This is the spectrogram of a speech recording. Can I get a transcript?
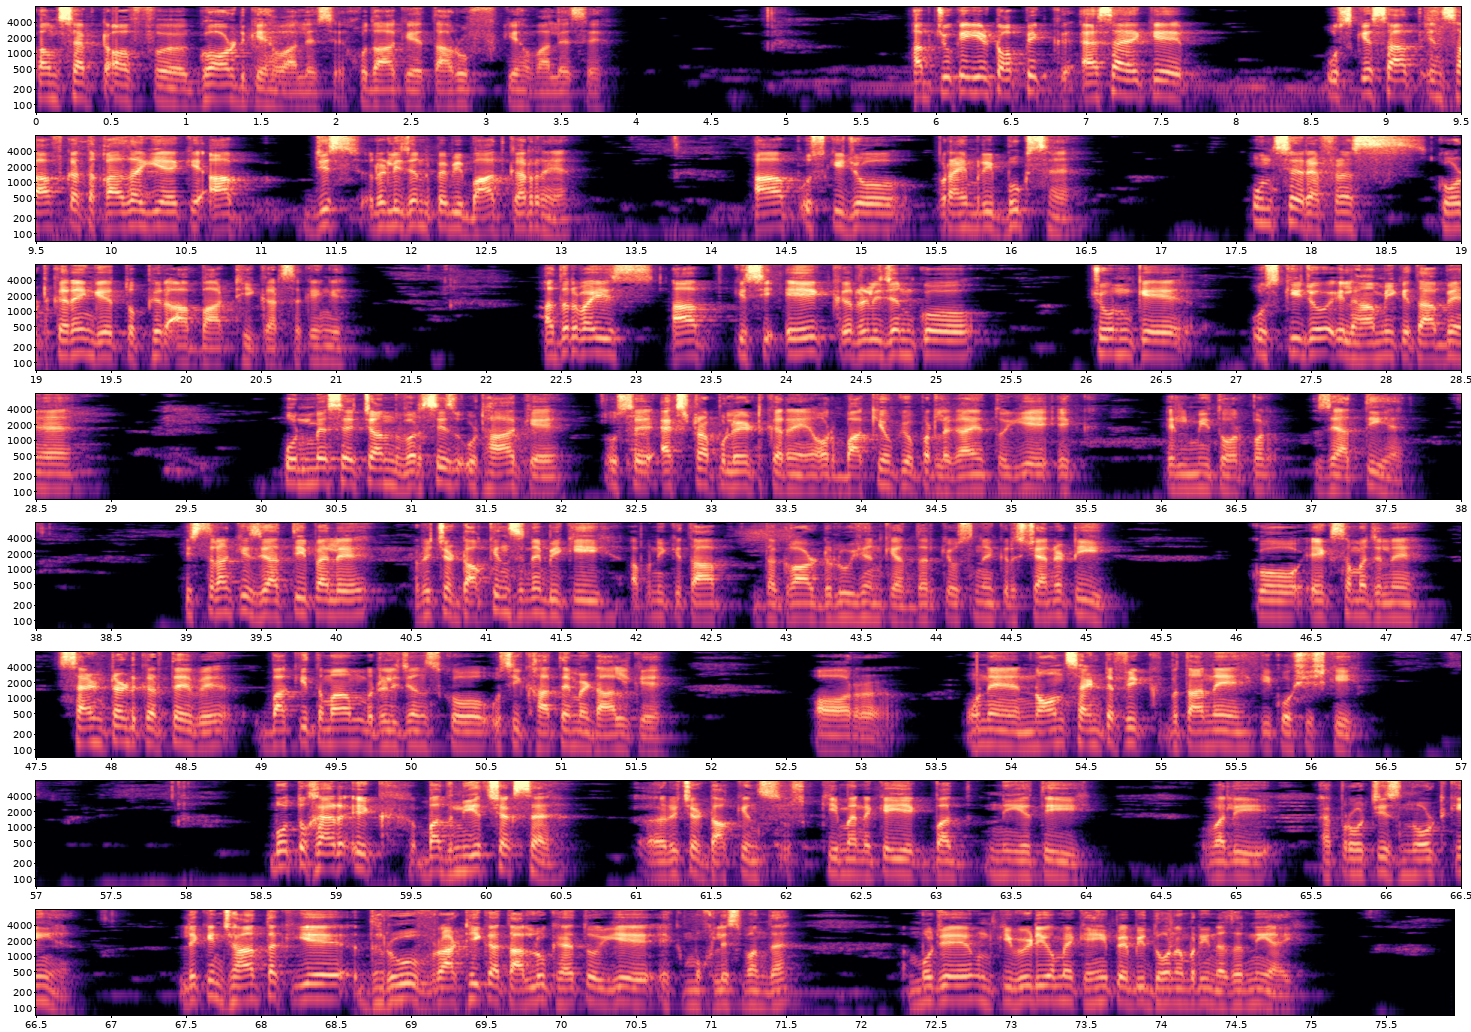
کانسیپٹ آف گاڈ کے حوالے سے، خدا کے تعارف کے حوالے سے۔ اب چونکہ یہ ٹاپک ایسا ہے کہ اس کے ساتھ انصاف کا تقاضا یہ ہے کہ آپ جس ریلیجن پہ بھی بات کر رہے ہیں، آپ اس کی جو پرائمری بکس ہیں، ان سے ریفرنس کوٹ کریں گے تو پھر آپ بات ٹھیک کر سکیں گے۔ ادروائز آپ کسی ایک ریلیجن کو چن کے اس کی جو الہامی کتابیں ہیں ان میں سے چند ورسز اٹھا کے اسے ایکسٹراپولیٹ کریں اور باقیوں کے اوپر لگائیں تو یہ ایک علمی طور پر زیادتی ہے۔ اس طرح کی زیادتی پہلے رچرڈ ڈاکنز نے بھی کی اپنی کتاب دا گاڈ ڈلوژن کے اندر کہ اس نے کرسچینٹی کو ایک سمجھ لیں سینٹرڈ کرتے ہوئے باقی تمام ریلیجنس کو اسی کھاتے میں ڈال کے اور انہیں نان سائنٹیفک بتانے کی کوشش کی۔ وہ تو خیر ایک بدنیت شخص ہے، رچرڈ ڈاکنس اس کی میں نے کئی ایک بد نیتی والی اپروچز نوٹ کی ہیں۔ لیکن جہاں تک یہ دھروو راٹھی کا تعلق ہے تو یہ ایک مخلص بند ہے۔ مجھے ان کی ویڈیو میں کہیں پہ بھی دو نمبری نظر نہیں آئی۔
